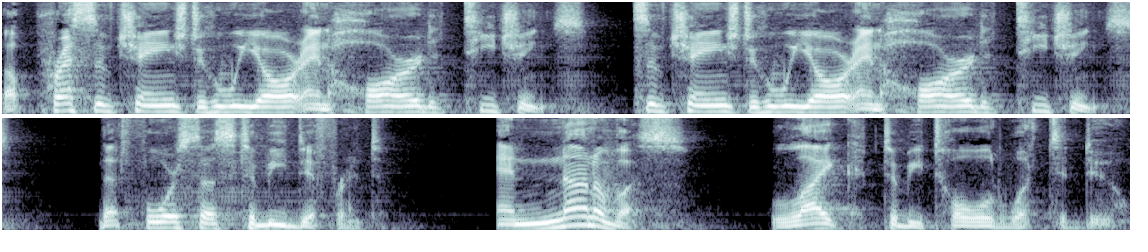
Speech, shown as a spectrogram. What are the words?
Oppressive change to who we are and hard teachings. Oppressive change to who we are and hard teachings that force us to be different. And none of us like to be told what to do.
